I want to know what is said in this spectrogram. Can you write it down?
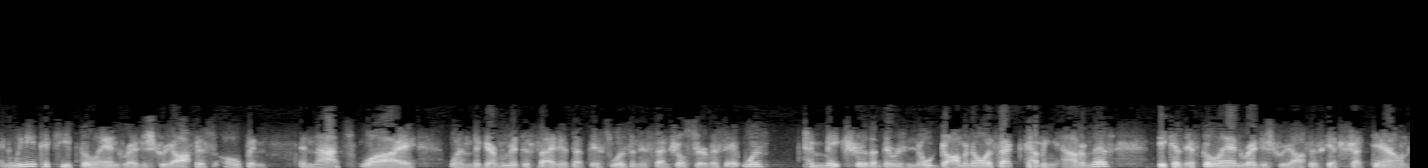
and we need to keep the land registry office open. And that's why when the government decided that this was an essential service, it was to make sure that there was no domino effect coming out of this because if the land registry office gets shut down,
